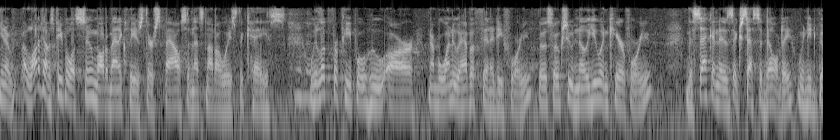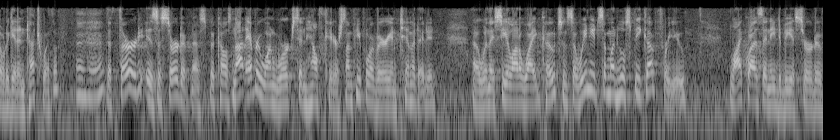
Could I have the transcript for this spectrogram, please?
you know, a lot of times people assume automatically it's their spouse, and that's not always the case. Mm -hmm. We look for people who are, number one, who have affinity for you, those folks who know you and care for you. The second is accessibility. We need to be able to get in touch with them. Mm -hmm. The third is assertiveness, because not everyone works in healthcare. Some people are very intimidated uh, when they see a lot of white coats, and so we need someone who'll speak up for you. Likewise, they need to be assertive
